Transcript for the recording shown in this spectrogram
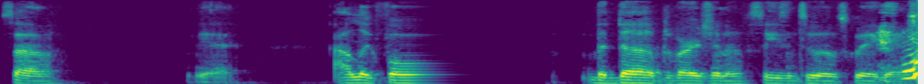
So, yeah, I look forward the dubbed version of season two of Squid Game.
